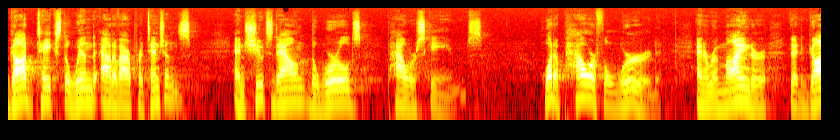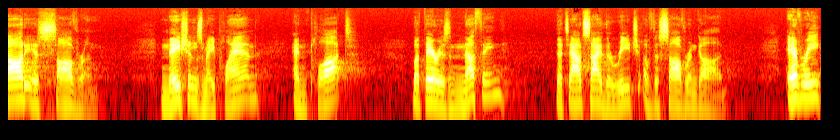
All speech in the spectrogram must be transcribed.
God takes the wind out of our pretensions and shoots down the world's power schemes. What a powerful word and a reminder that God is sovereign Nations may plan and plot, but there is nothing that's outside the reach of the sovereign God. Every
